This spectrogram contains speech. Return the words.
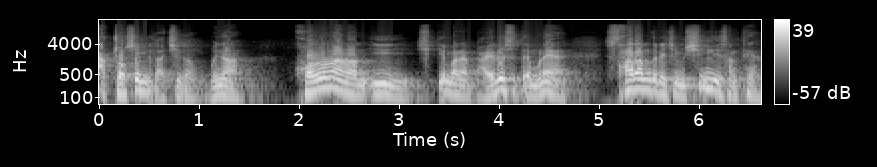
딱 좋습니다, 지금. 뭐냐. 코로나는 이 쉽게 말하면 바이러스 때문에 사람들의 지금 심리 상태.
